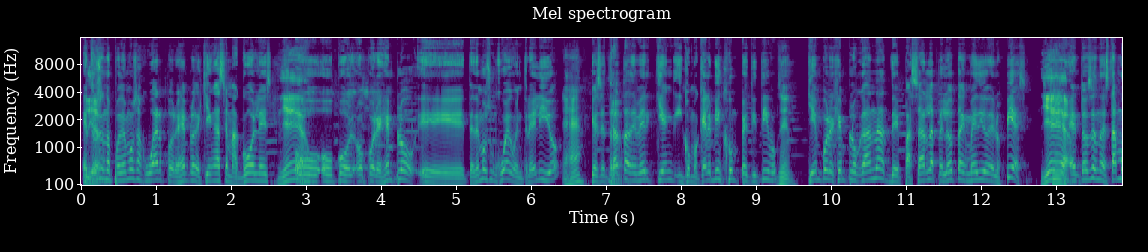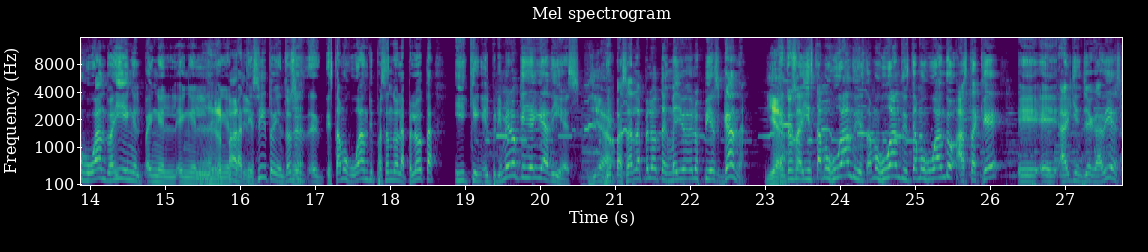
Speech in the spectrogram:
entonces Yeah. nos podemos a jugar, por ejemplo, de quién hace más goles. Yeah. O, o por, o, por ejemplo, eh, tenemos un juego entre él y yo Ajá. que se trata de ver quién, y como que él es bien competitivo, Sí. quién, por ejemplo, gana de pasar la pelota en medio de los pies. Yeah. Entonces nos estamos jugando ahí en el, en el, en el, En el en el patio. patiecito y entonces eh, estamos jugando y pasando la pelota y quien el primero que llegue a 10 Yeah. de pasar la pelota en medio de los pies gana. Yeah. Entonces ahí estamos jugando y estamos jugando y estamos jugando hasta que eh, eh, alguien llega a 10.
